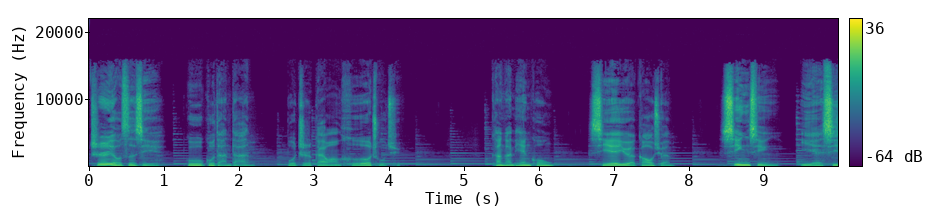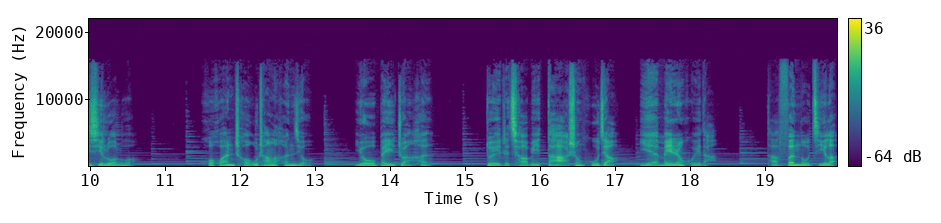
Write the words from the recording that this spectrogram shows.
只有自己孤孤单单，不知该往何处去。看看天空，斜月高悬，星星也稀稀落落。霍桓惆怅了很久，由悲转恨，对着峭壁大声呼叫，也没人回答。他愤怒极了，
